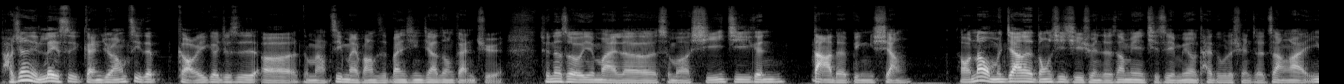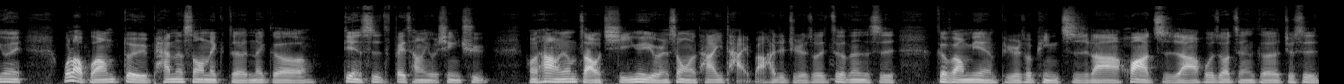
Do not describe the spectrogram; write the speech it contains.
好像也类似感觉，好像自己在搞一个就是呃怎么样，自己买房子搬新家这种感觉。所以那时候也买了什么洗衣机跟。大的冰箱，好，那我们家的东西其实选择上面其实也没有太多的选择障碍，因为我老婆好像对于 Panasonic 的那个电视非常有兴趣，哦，她好像早期因为有人送了她一台吧，她就觉得说这个真的是各方面，比如说品质啦、画质啊，或者说整个就是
